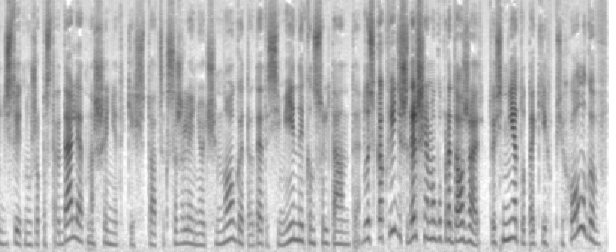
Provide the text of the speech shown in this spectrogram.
ну, действительно уже пострадали отношения, таких ситуаций, к сожалению, очень много, тогда это семейные консультанты. То есть, как видишь, и дальше я могу продолжать. То есть нету таких психологов,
